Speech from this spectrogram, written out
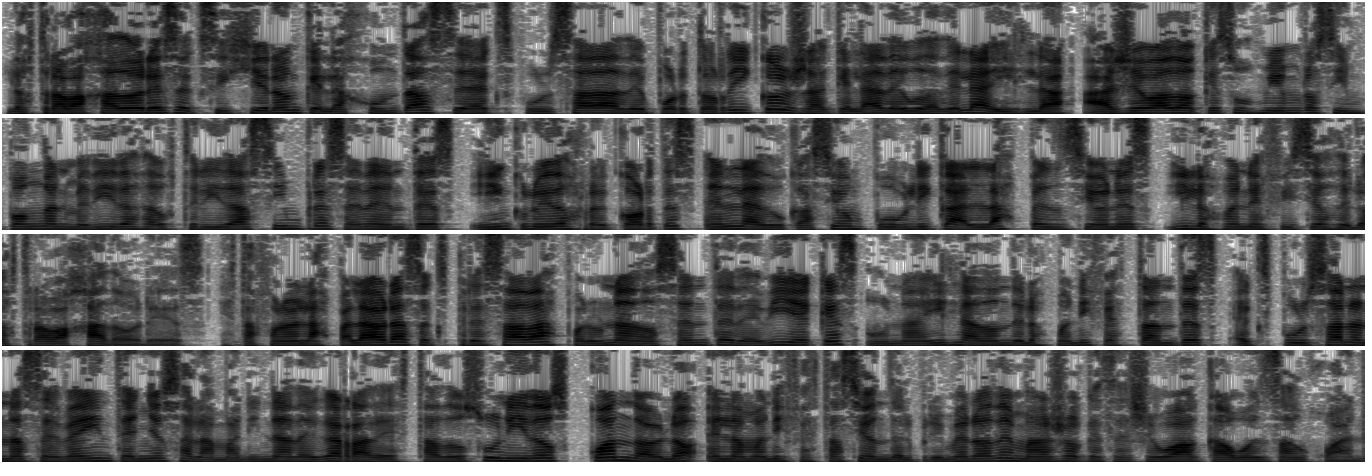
Los trabajadores exigieron que la Junta sea expulsada de Puerto Rico ya que la deuda de la isla ha llevado a que sus miembros impongan medidas de austeridad sin precedentes, incluidos recortes en la educación pública, las pensiones y los beneficios de los trabajadores. Estas fueron las palabras expresadas por una docente de Vieques, una isla donde los manifestantes expulsaron hace 20 años a la Marina de Guerra de Estados Unidos cuando habló en la manifestación del primero de mayo que se llevó a cabo en San Juan.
